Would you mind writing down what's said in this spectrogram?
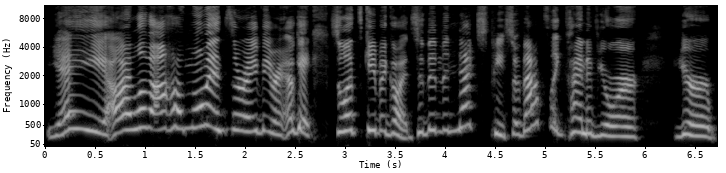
Yay. Oh, I love aha moments. They're my favorite. Okay. So let's keep it going. So then the next piece. So that's like kind of your, your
